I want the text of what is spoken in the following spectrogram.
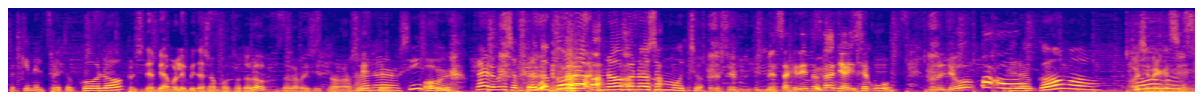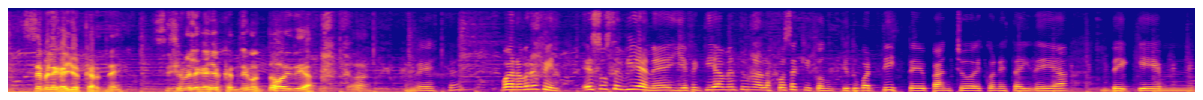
porque en el protocolo... Pero si te enviamos la invitación por Fotolog, no la recibiste. No la Ah, recibiste. no. Obvio. Claro, por eso, protocolo no conocen mucho. Pero si mensajería instantánea, ICQ, ¿no le llegó? ¿Pero cómo? Oye, se, me, ¿Cómo? se- se me le cayó el carnet. Sí. Se me le cayó el carnet con todo hoy día. ¿Ah? ¿Viste? Bueno, pero en fin, eso se viene y efectivamente una de las cosas que, con que tú partiste, Pancho, es con esta idea de que mm,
